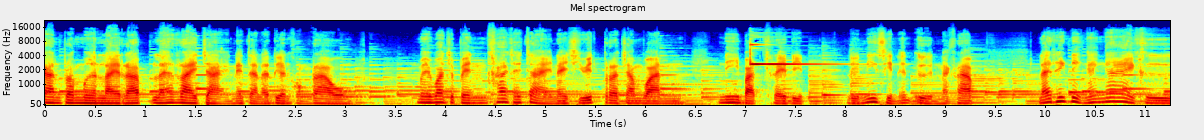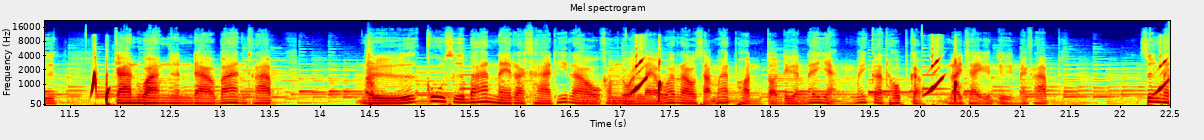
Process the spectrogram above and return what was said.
การประเมินรายรับและรายจ่ายในแต่ละเดือนของเรา ไม่ว่าจะเป็นค่าใช้จ่ายในชีวิตประจำวันหนี้บัตรเครดิต หรือหนี้สินอื่น ๆ นะครับ และเทคนิคง่าย ๆ คือ การวางเงินดาวน์บ้านครับ หรือกู้ซื้อบ้านในราคาที่เราคำนวณแล้วว่าเราสามารถผ่อนต่อเดือนได้อย่างไม่กระทบกับรายจ่ายอื่น ๆ นะครับ ซึ่งใน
